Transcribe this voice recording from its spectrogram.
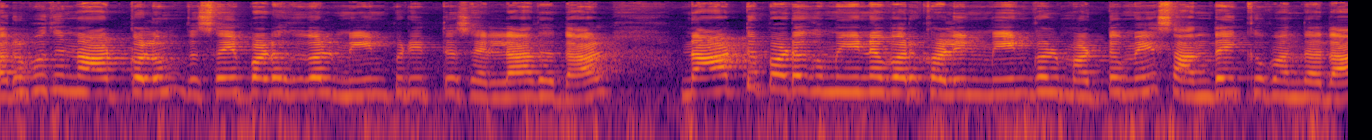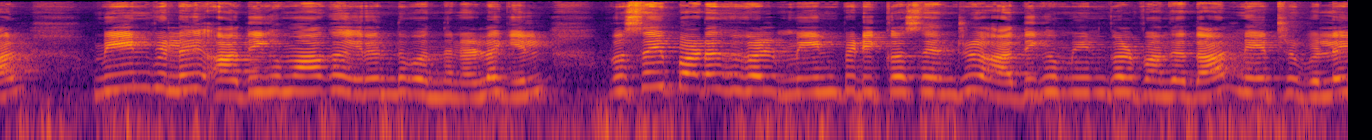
அறுபது நாட்களும் விசைப்படகுகள் மீன்பிடித்து செல்லாததால் நாட்டு படகு மீனவர்களின் மீன்கள் மட்டுமே சந்தைக்கு வந்ததால் மீன் விலை அதிகமாக இருந்து வந்த நிலையில் விசைப்படகுகள் மீன்பிடிக்க சென்று அதிக மீன்கள் வந்ததால் நேற்று விலை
